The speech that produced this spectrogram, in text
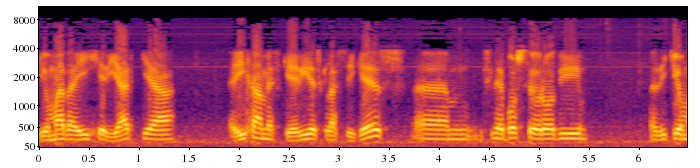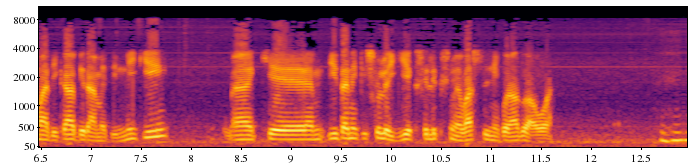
η ομάδα είχε διάρκεια ε, είχαμε ευκαιρίες κλασικές ε, συνεπώς θεωρώ ότι δικαιωματικά πήραμε την νίκη ε, και ήταν η φυσιολογική εξέλιξη με βάση την εικόνα του αγώνα. Μμμ.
